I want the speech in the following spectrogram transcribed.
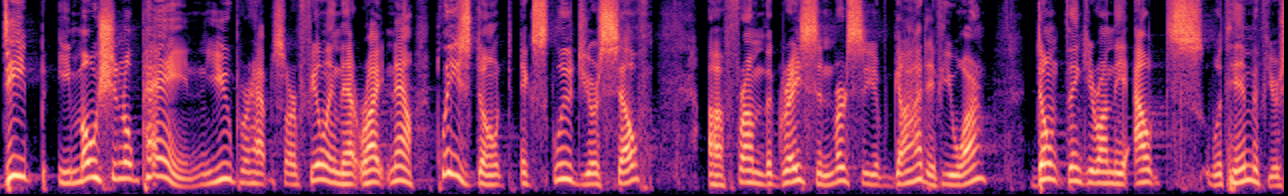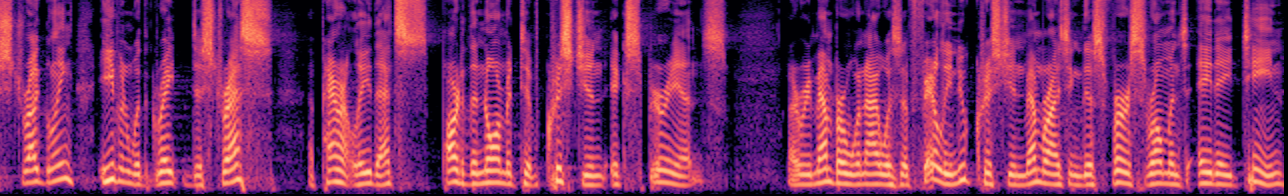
deep emotional pain. You perhaps are feeling that right now. Please don't exclude yourself uh, from the grace and mercy of God if you are. Don't think you're on the outs with Him if you're struggling, even with great distress. Apparently, that's part of the normative Christian experience. I remember when I was a fairly new Christian memorizing this verse, Romans 8:18,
